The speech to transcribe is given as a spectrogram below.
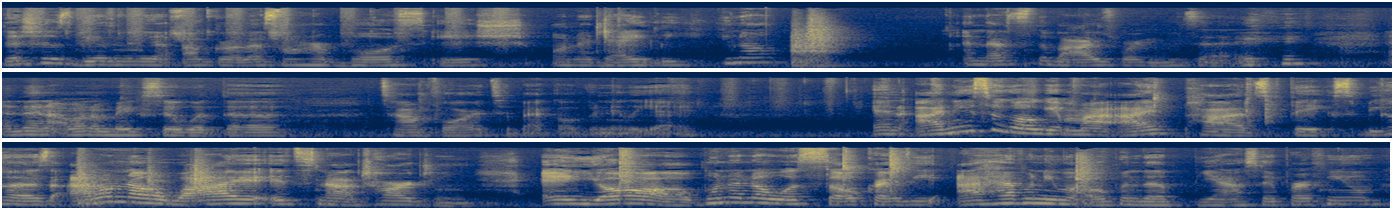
This just gives me a girl that's on her boss-ish on a daily, you know? And that's the vibes we're giving today. and then I wanna mix it with the Tom Ford Tobacco Vanilla. And I need to go get my iPods fixed because I don't know why it's not charging. And y'all, want to know what's so crazy? I haven't even opened the Beyonce perfume.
